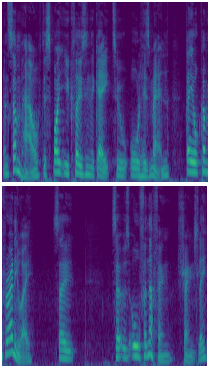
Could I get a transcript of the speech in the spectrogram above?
and somehow, despite you closing the gate to all his men, they all come through anyway. So so it was all for nothing, strangely.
